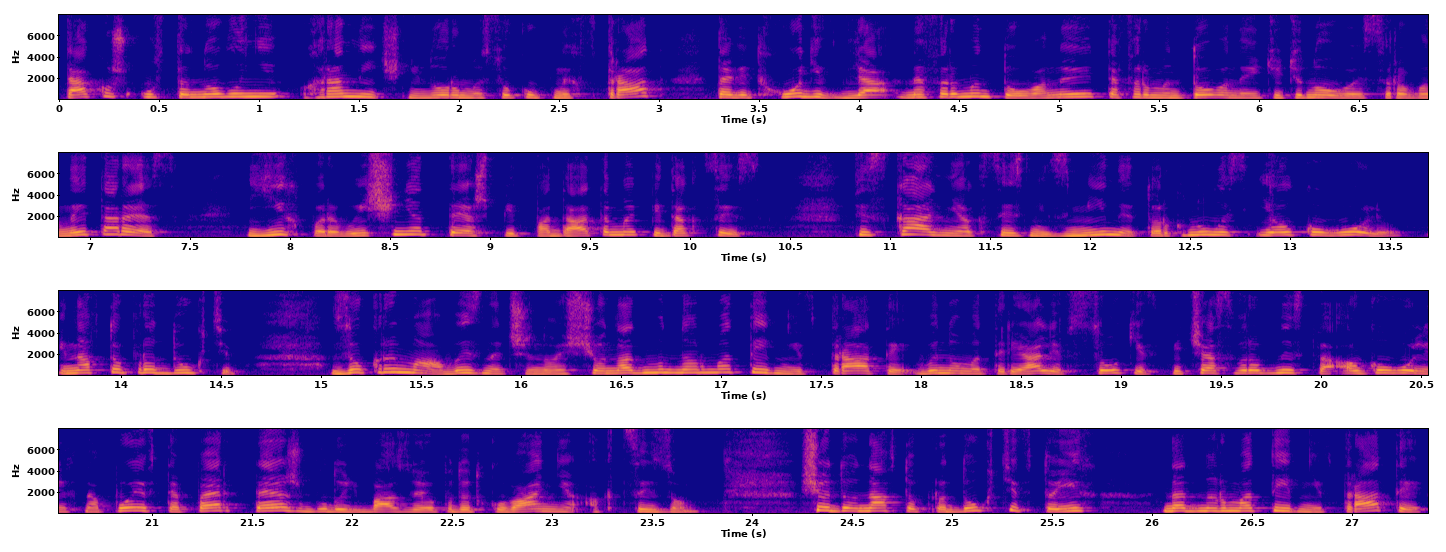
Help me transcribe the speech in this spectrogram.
Також установлені граничні норми сукупних втрат та відходів для неферментованої та ферментованої тютюнової сировини та рез. Їх перевищення теж підпадатиме під акциз. Фіскальні акцизні зміни торкнулись і алкоголю, і нафтопродуктів. Зокрема, визначено, що наднормативні втрати виноматеріалів, соків під час виробництва алкогольних напоїв тепер теж будуть базою оподаткування акцизом. Щодо нафтопродуктів, то їх наднормативні втрати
